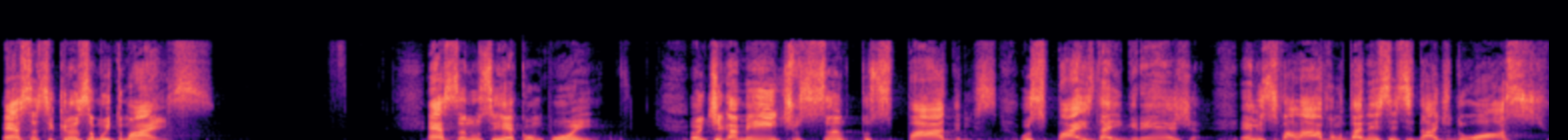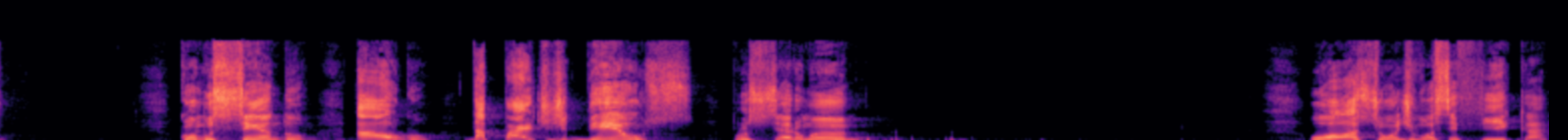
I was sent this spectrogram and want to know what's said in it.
Essa se cansa muito mais. Essa não se recompõe. Antigamente, os santos padres, os pais da igreja, eles falavam da necessidade do ócio, como sendo algo da parte de Deus para o ser humano. O ócio onde você fica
